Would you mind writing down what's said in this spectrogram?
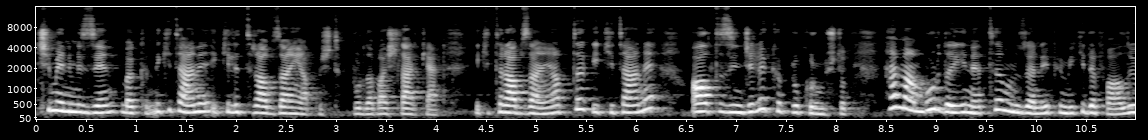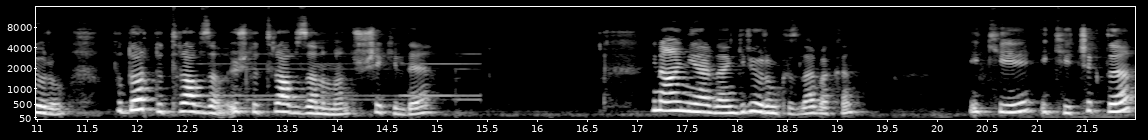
çimenimizin bakın iki tane ikili trabzan yapmıştık burada başlarken. 2 trabzan yaptık. 2 tane 6 zincirle köprü kurmuştuk. Hemen burada yine tığımın üzerine ipimi 2 defa alıyorum. Bu dörtlü trabzan, üçlü trabzanımın şu şekilde yine aynı yerden giriyorum kızlar bakın. 2 2 çıktı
